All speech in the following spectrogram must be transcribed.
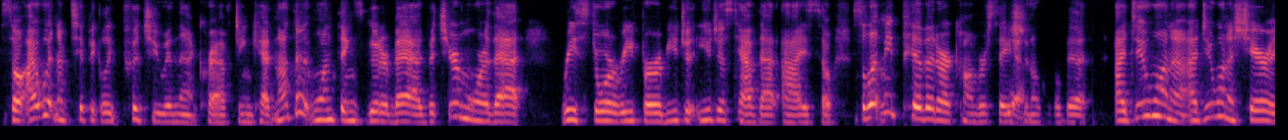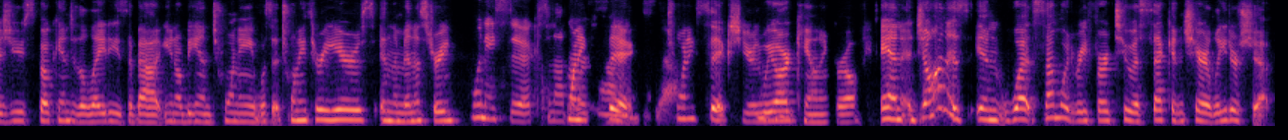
So I wouldn't have typically put you in that crafting cat. Not that one thing's good or bad, but you're more that restore refurb. You just you just have that eye. So so let me pivot our conversation yes. a little bit. I do want to I do want to share as you spoke into the ladies about you know being 20 was it 23 years in the ministry? 26 not 26 yeah. 26 years. Mm-hmm. we are counting girl. And John is in what some would refer to as second chair leadership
